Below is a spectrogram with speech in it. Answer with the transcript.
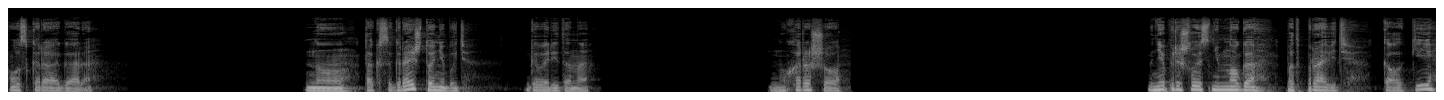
Оскара Агара. «Ну, так сыграй что-нибудь», — говорит она. «Ну, хорошо». Мне пришлось немного подправить колки,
